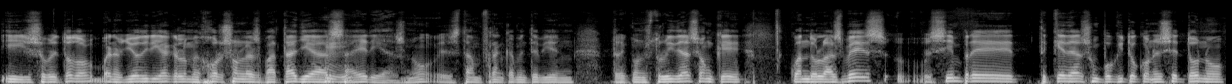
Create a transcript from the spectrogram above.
y sobre todo, bueno, yo diría que lo mejor son las batallas aéreas, ¿no? Están francamente bien reconstruidas, aunque cuando las ves pues, siempre te quedas un poquito con ese tono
